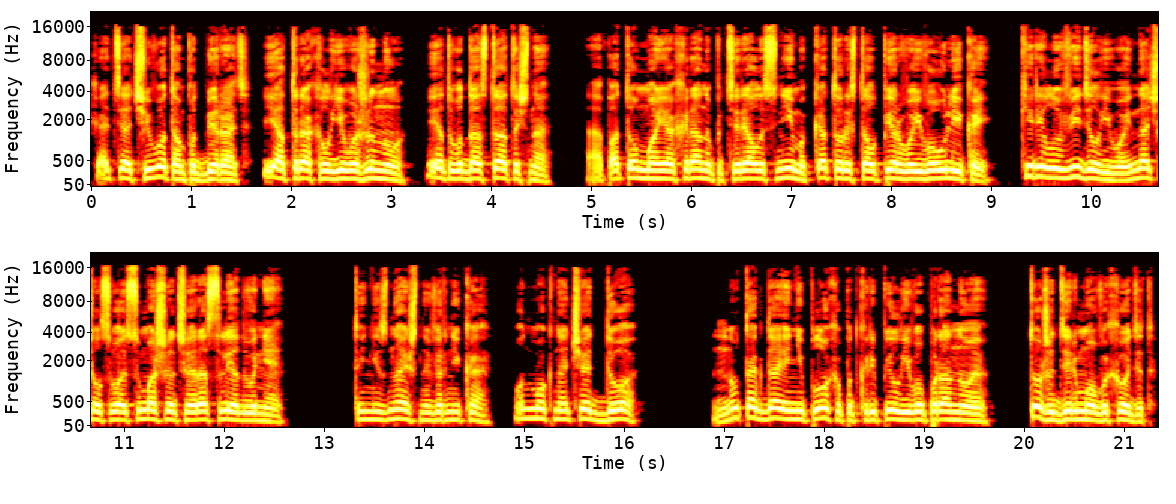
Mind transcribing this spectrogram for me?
Хотя чего там подбирать? Я трахал его жену, этого достаточно. А потом моя охрана потеряла снимок, который стал первой его уликой. Кирилл увидел его и начал свое сумасшедшее расследование. Ты не знаешь наверняка. Он мог начать до... Ну, тогда я неплохо подкрепил его паранойю. Тоже дерьмо выходит.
